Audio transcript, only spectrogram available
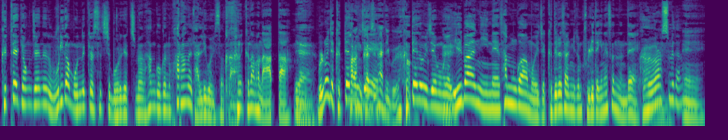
그때 경제는 우리가 못 느꼈을지 모르겠지만 한국은 화랑을 달리고 있었다. 그, 그나마 나았다. 예. 물론 이제 그때도 이제 아니고요. 그때도 이제 뭐 네. 일반인의 삶과 뭐 이제 그들의 삶이 좀 분리되긴 했었는데 그렇습니다. 예.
